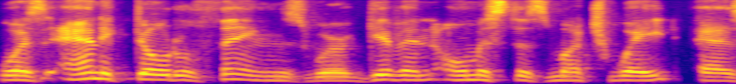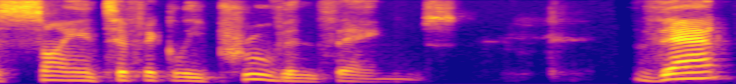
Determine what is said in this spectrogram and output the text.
was anecdotal things were given almost as much weight as scientifically proven things that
